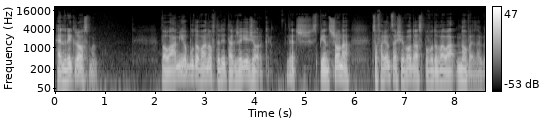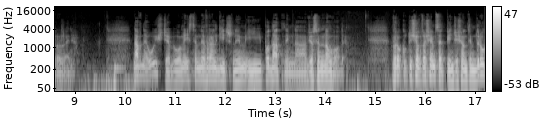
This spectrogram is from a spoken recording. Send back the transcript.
Henryk Rossmann. Wałami obudowano wtedy także jeziorkę, lecz spiętrzona, cofająca się woda spowodowała nowe zagrożenia. Dawne ujście było miejscem newralgicznym i podatnym na wiosenną wodę. W roku 1852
